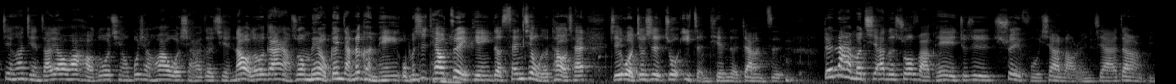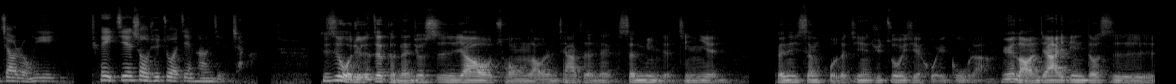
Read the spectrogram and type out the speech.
健康检查要花好多钱，我不想花我小孩的钱。然后我都会跟她讲说，没有，我跟你讲，那很便宜，我们是挑最便宜的三千五的套餐，结果就是做一整天的这样子。对，那有没有其他的说法可以就是说服一下老人家，这样比较容易可以接受去做健康检查？其实我觉得这可能就是要从老人家的那个生命的经验。跟生活的经验去做一些回顾啦，因为老人家一定都是，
